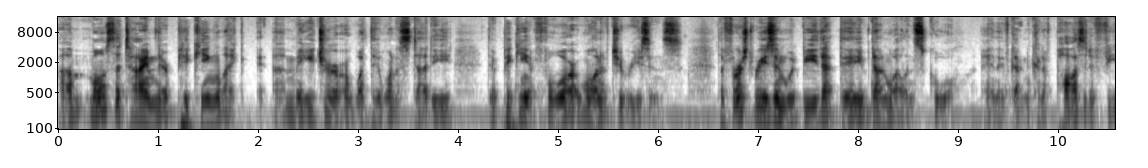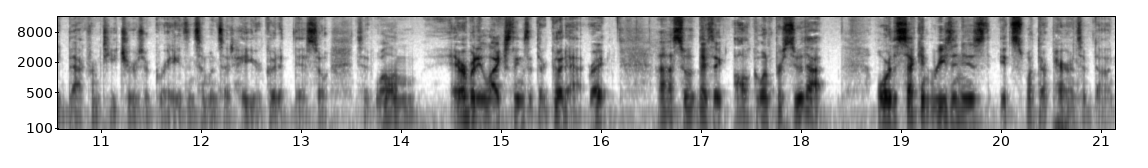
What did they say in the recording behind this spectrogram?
Um, most of the time, they're picking like a major or what they want to study. They're picking it for one of two reasons. The first reason would be that they've done well in school and they've gotten kind of positive feedback from teachers or grades, and someone said, "Hey, you're good at this." So they said, "Well, I'm." Everybody likes things that they're good at, right? Uh, so they say, "I'll go and pursue that." Or the second reason is it's what their parents have done.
